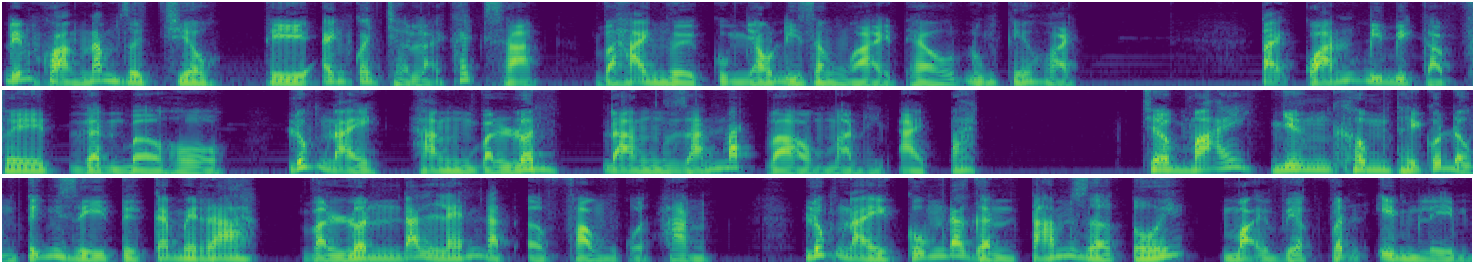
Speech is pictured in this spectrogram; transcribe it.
Đến khoảng 5 giờ chiều thì anh quay trở lại khách sạn và hai người cùng nhau đi ra ngoài theo đúng kế hoạch. Tại quán BB Cà Phê gần bờ hồ, lúc này Hằng và Luân đang dán mắt vào màn hình iPad. Chờ mãi nhưng không thấy có động tĩnh gì từ camera và Luân đã lén đặt ở phòng của Hằng. Lúc này cũng đã gần 8 giờ tối, mọi việc vẫn im lìm,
